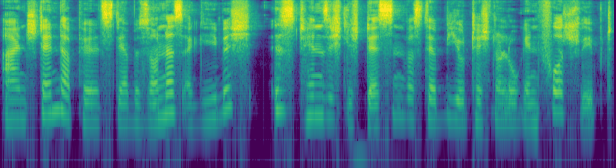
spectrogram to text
Ein Ständerpilz, der besonders ergiebig ist hinsichtlich dessen, was der Biotechnologin vorschwebt,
